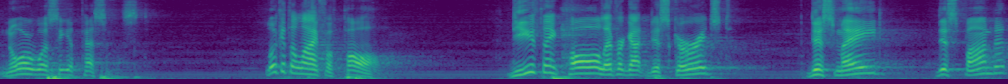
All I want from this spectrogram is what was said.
nor was he a pessimist. Look at the life of Paul. Do you think Paul ever got discouraged, dismayed, despondent?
